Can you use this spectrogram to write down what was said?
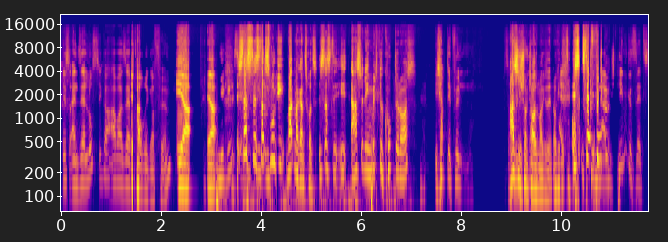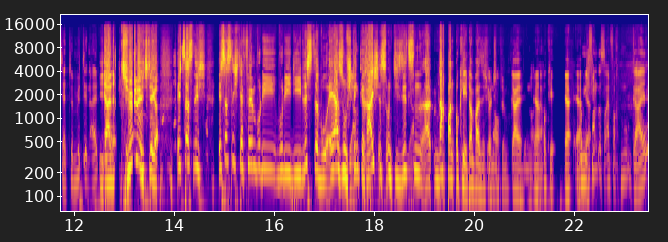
Ist ein sehr lustiger, aber sehr Ja. trauriger Film. Ja, ja. Ist das, ist das, wo die, warte mal ganz kurz, ist das, hast du den mitgeguckt oder was? Ich habe den Film. Hast du ich schon tausendmal gesehen, okay. Als Ist das der ich den Film? nicht hingesetzt hätte mit den alten. Ja, natürlich, Digga. Ist das nicht, ist das nicht der Film, wo die, wo die, die Liste, wo er so stinkereich ist und die sitzen äh, im Nachbarn? Okay, dann weiß ich Genau. welchen Film. Geil. Genau, ja, ja. okay. Ja, ja, Und ich ja. fand das einfach nur geil,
